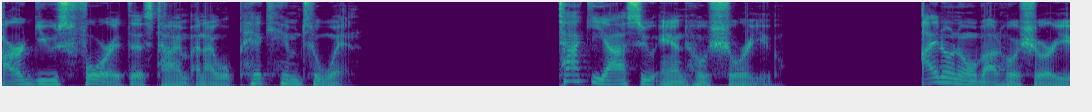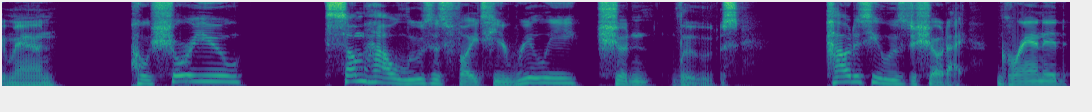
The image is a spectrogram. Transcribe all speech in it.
argues for it this time, and I will pick him to win. Takayasu and Hoshoryu. I don't know about Hoshoryu, man. Hoshoryu somehow loses fights he really shouldn't lose. How does he lose to Shodai? Granted,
